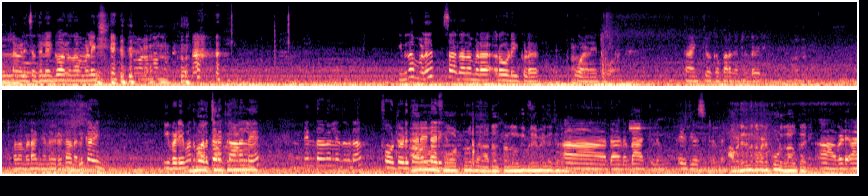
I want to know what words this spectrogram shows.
നല്ല വെളിച്ചത്തിലേക്ക് വന്ന് നമ്മളി. ഇനി നമ്മൾ സാധാ നമ്മുടെ റോഡിൽ കൂടെ പോവാനായിട്ട് പോകണം താങ്ക് യു ഒക്കെ പറഞ്ഞിട്ടുണ്ട് ഇവർ. അപ്പൊ നമ്മുടെ അങ്ങനെ ഒരു ടണൽ കഴിഞ്ഞു. ഇവിടെയും അതുപോലെ തിരക്കാണല്ലേ? എന്താണല്ലേ ഇതിവിടെ ഫോട്ടോ എടുക്കാനായിട്ടായിരിക്കും ഫോട്ടോ എടുക്കാൻ അടൽ ടണലിൽ ഇവിടെ എഴുതി വെച്ചിട്ടുണ്ട്. ആ അതാണ് ബാക്കിലും എഴുതി വെച്ചിട്ടുണ്ട്. അവിടെ പക്ഷേ കൂടുതൽ ആൾക്കാർ ആ അവിടെ ആ,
